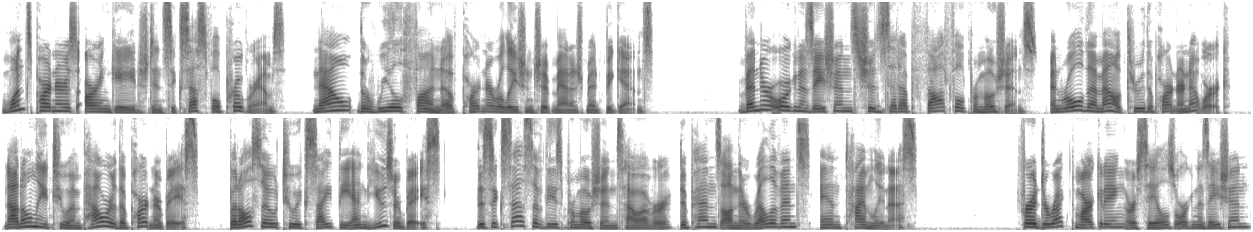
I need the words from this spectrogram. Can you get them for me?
Once partners are engaged in successful programs, now the real fun of partner relationship management begins. Vendor organizations should set up thoughtful promotions and roll them out through the partner network, not only to empower the partner base, but also to excite the end user base. The success of these promotions, however, depends on their relevance and timeliness. For a direct marketing or sales organization,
